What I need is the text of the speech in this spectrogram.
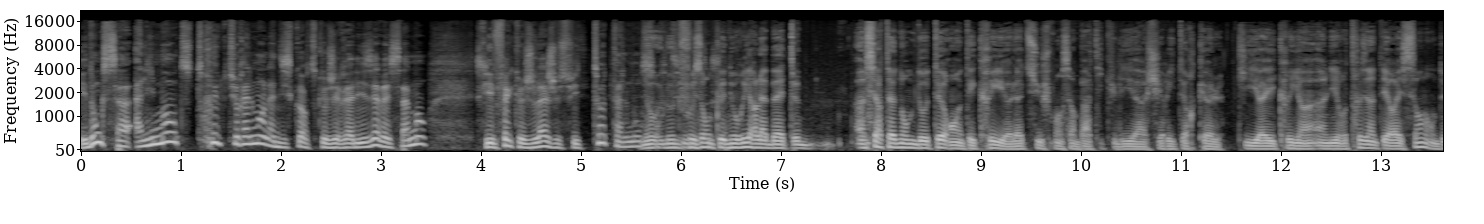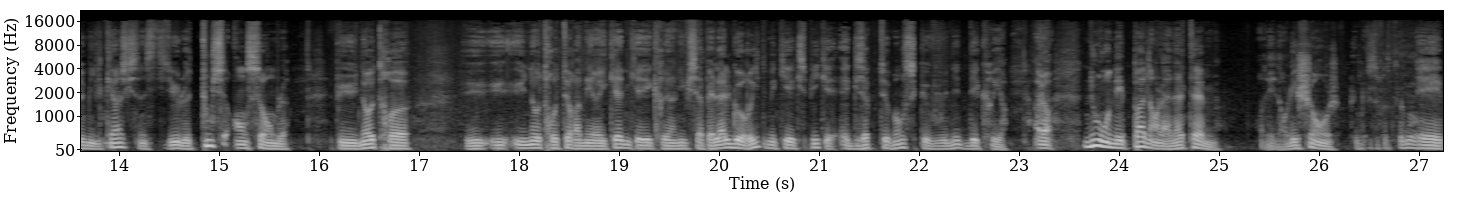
Et donc ça alimente structurellement la discorde, ce que j'ai réalisé récemment, ce qui fait que je- là je suis totalement Nous, nous ne faisons que nourrir la bête. Un certain nombre d'auteurs ont écrit euh, là-dessus, je pense en particulier à Sherry Turkle, qui a écrit un, un livre très intéressant en 2015 qui s'intitule Tous ensemble. Puis une autre, euh, une autre auteure américaine qui a écrit un livre qui s'appelle Algorithme et qui explique exactement ce que vous venez de décrire. Alors, nous, on n'est pas dans l'anathème, on est dans l'échange. Et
